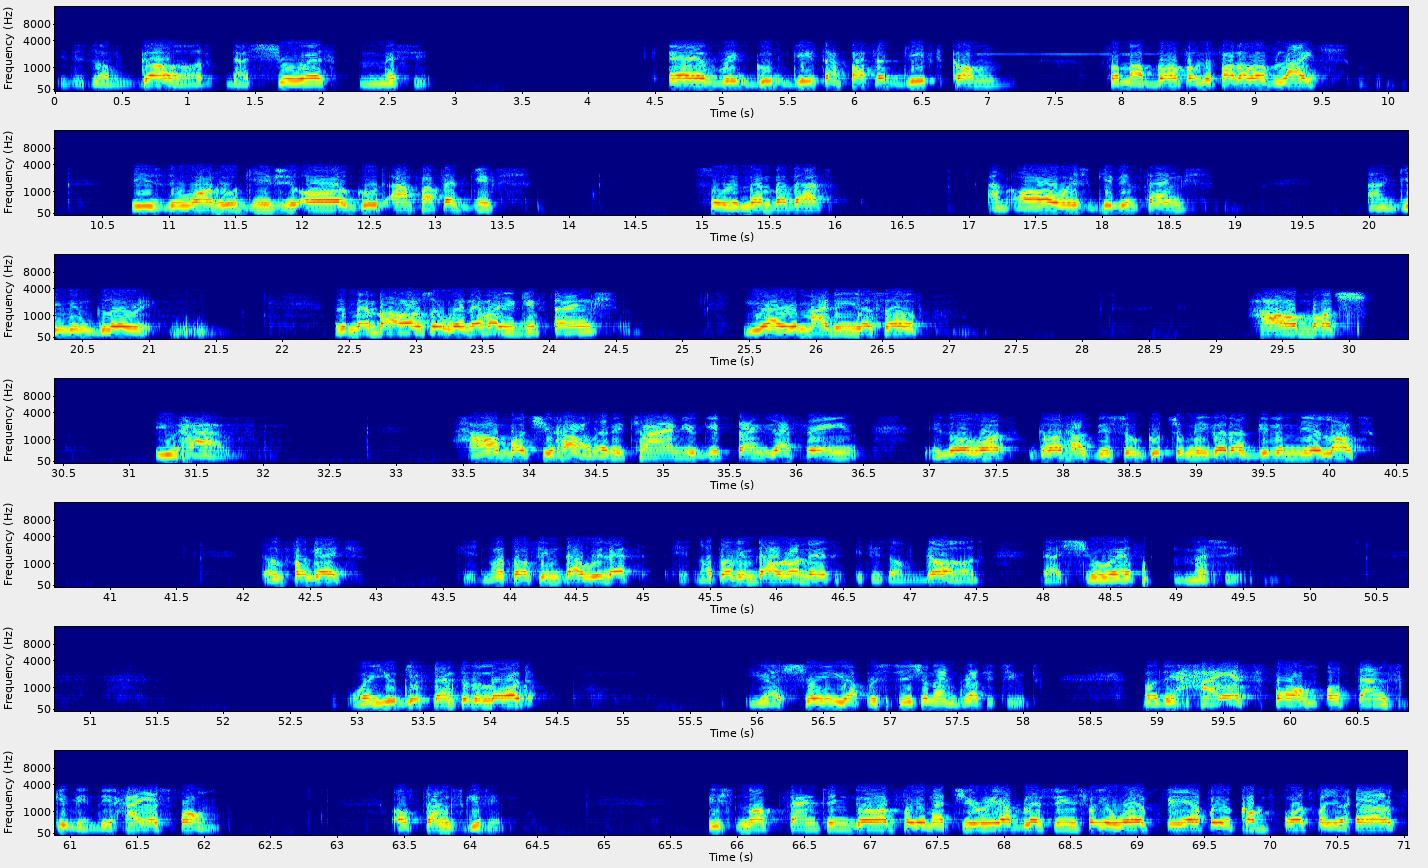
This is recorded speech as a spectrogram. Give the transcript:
It is of God that showeth mercy. Every good gift and perfect gift come from above, from the Father of lights. He is the one who gives you all good and perfect gifts. So remember that and always give him thanks and give him glory. Remember also, whenever you give thanks, you are reminding yourself how much you have. How much you have. Anytime you give thanks, you are saying, you know what? God has been so good to me. God has given me a lot. Don't forget, it is not of him that willeth, it is not of him that runneth, it is of God that showeth mercy. When you give thanks to the Lord, you are showing your appreciation and gratitude. But the highest form of thanksgiving, the highest form of thanksgiving, is not thanking God for your material blessings, for your welfare, for your comfort, for your health,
